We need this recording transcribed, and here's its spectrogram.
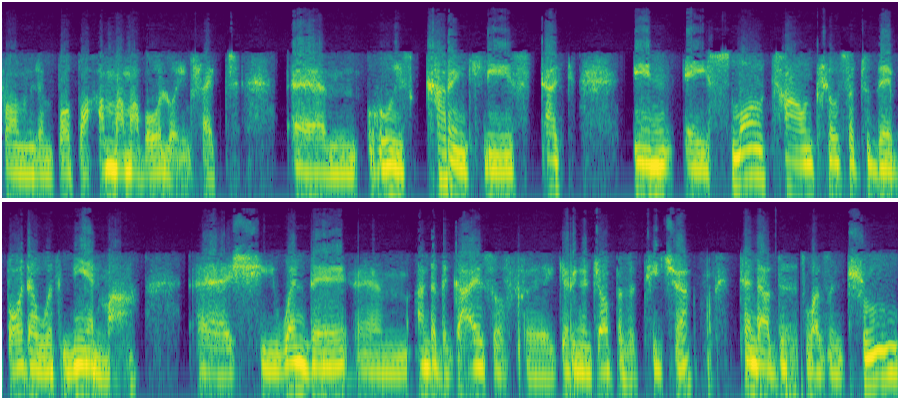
from Limpopo, Hamama Bolo, in fact, um, who is currently stuck in a small town closer to the border with Myanmar. Uh, she went there um, under the guise of uh, getting a job as a teacher. Turned out this wasn't true.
